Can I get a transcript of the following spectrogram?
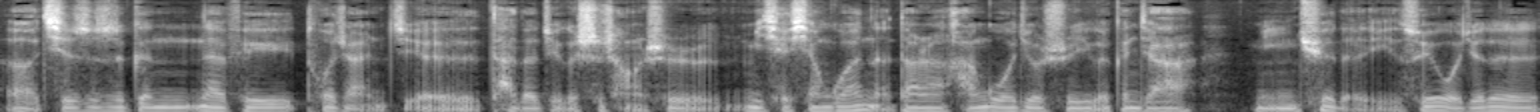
呃其实是跟奈飞拓展呃它的这个市场是密切相关的。当然，韩国就是一个更加明确的，所以我觉得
